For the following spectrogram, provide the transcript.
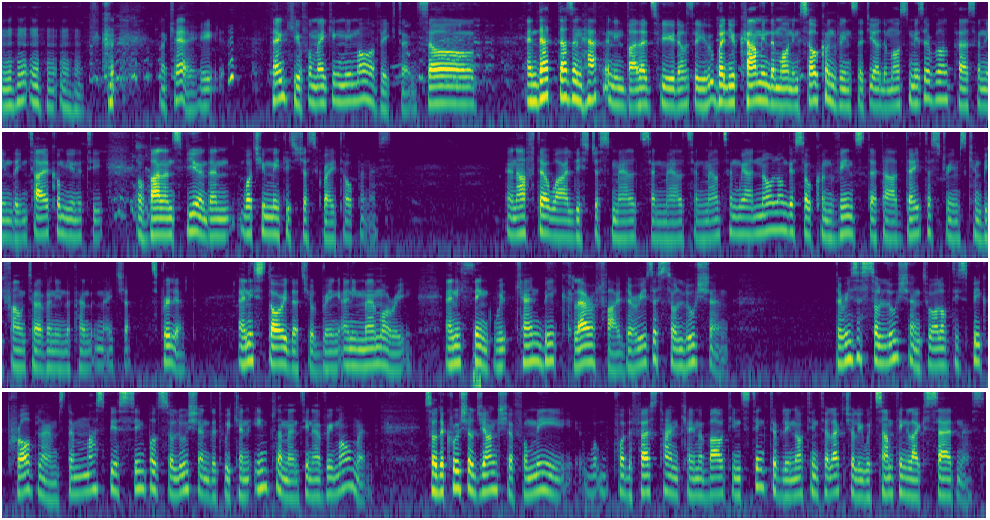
Mm-hmm, mm-hmm, mm-hmm. okay. Thank you for making me more a victim. So and that doesn't happen in Balanced View, you know. So you, when you come in the morning so convinced that you are the most miserable person in the entire community of Balanced View, and then what you meet is just great openness. And after a while, this just melts and melts and melts, and we are no longer so convinced that our data streams can be found to have an independent nature. It's brilliant. Any story that you'll bring, any memory, anything can be clarified. There is a solution there is a solution to all of these big problems. There must be a simple solution that we can implement in every moment. So the crucial juncture for me, for the first time, came about instinctively, not intellectually, with something like sadness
